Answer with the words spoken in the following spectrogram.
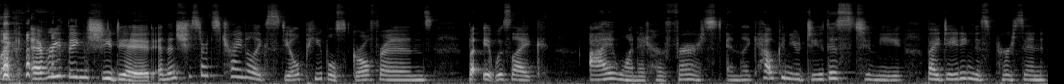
Like everything she did. And then she starts trying to like steal people's girlfriends. But it was like, I wanted her first. And like, how can you do this to me by dating this person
